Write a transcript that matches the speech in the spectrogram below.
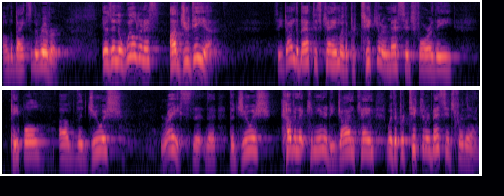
on the banks of the river. It was in the wilderness of Judea. See, John the Baptist came with a particular message for the people of the Jewish race, the, the, the Jewish covenant community. John came with a particular message for them.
